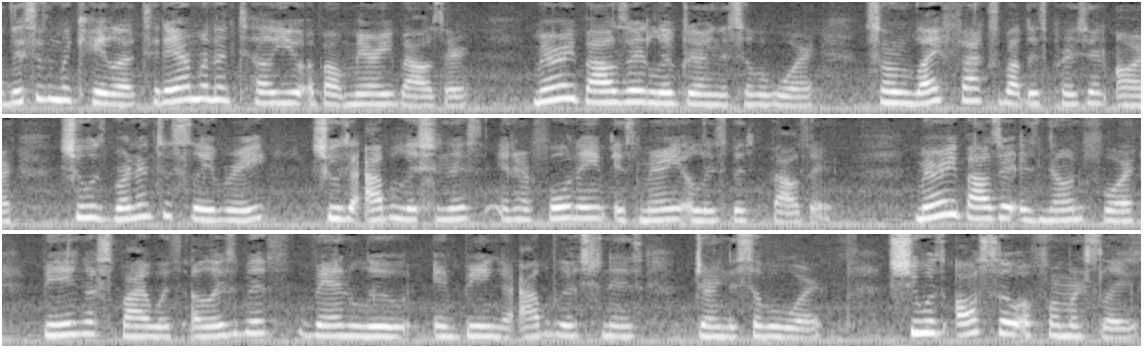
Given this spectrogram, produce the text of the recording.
this is Michaela. Today I'm going to tell you about Mary Bowser. Mary Bowser lived during the Civil War. Some life facts about this person are she was born into slavery, she was an abolitionist, and her full name is Mary Elizabeth Bowser. Mary Bowser is known for being a spy with Elizabeth Van Lew and being an abolitionist during the Civil War. She was also a former slave.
